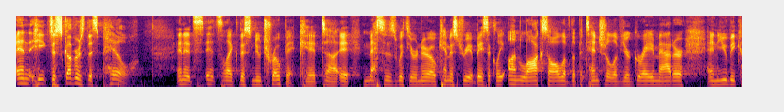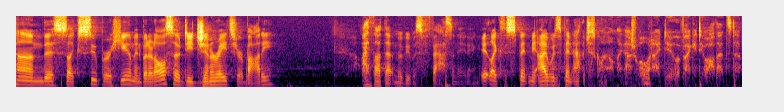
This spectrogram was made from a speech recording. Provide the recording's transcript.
and he discovers this pill and it's it's like this nootropic. It uh, it messes with your neurochemistry. It basically unlocks all of the potential of your gray matter, and you become this like superhuman. But it also degenerates your body. I thought that movie was fascinating. It like spent me, I would spend just going, oh my gosh, what would I do if I could do all that stuff?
